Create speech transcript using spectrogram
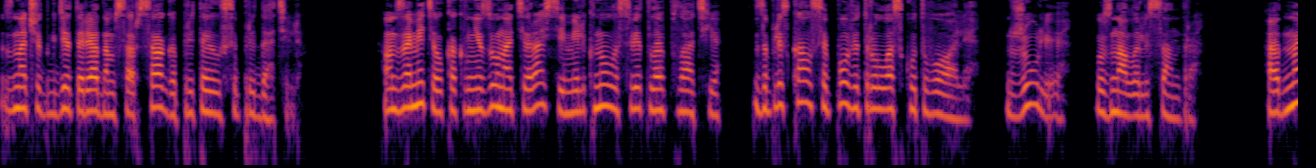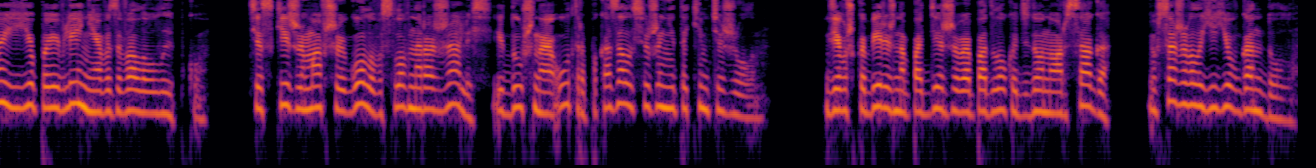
Значит, где-то рядом с Арсага притаился предатель. Он заметил, как внизу на террасе мелькнуло светлое платье, заплескался по ветру лоскут вуали. Джулия, — узнала Александра. Одно ее появление вызывало улыбку. Тиски, сжимавшие голову, словно разжались, и душное утро показалось уже не таким тяжелым. Девушка, бережно поддерживая под локоть Дону Арсага, усаживал ее в гондолу.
